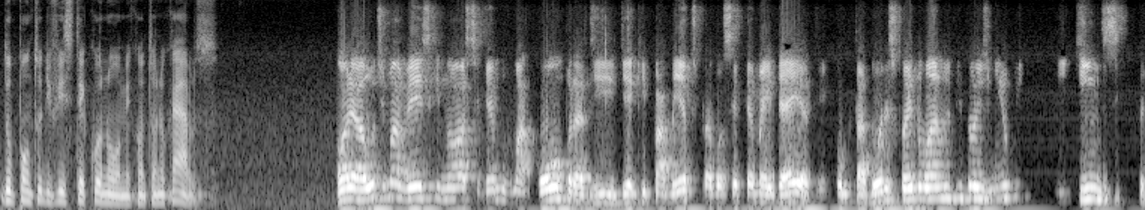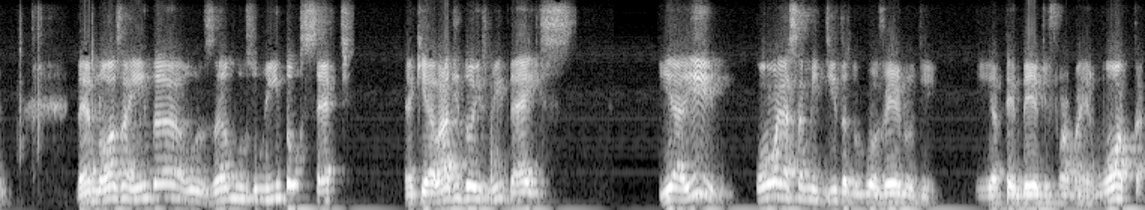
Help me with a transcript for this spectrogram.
do ponto de vista econômico, Antônio Carlos? Olha, a última vez que nós tivemos uma compra de, de equipamentos, para você ter uma ideia, de computadores, foi no ano de 2015. Né? Nós ainda usamos o Windows 7, né, que é lá de 2010. E aí, com essa medida do governo de, de atender de forma remota,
